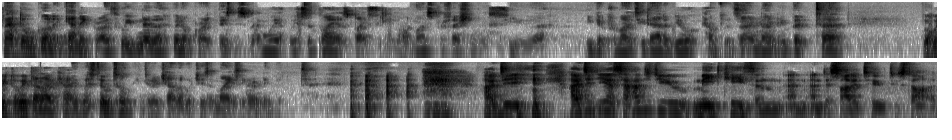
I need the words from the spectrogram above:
had all gone organic growth. We've never we're not great businessmen. We're, we're surveyors basically, like most professionals. You uh, you get promoted out of your comfort zone, don't you? But uh, but we've we've done okay. We're still talking to each other, which is amazing, really. But how did you, how did yes? Yeah, so how did you meet Keith and, and, and decided to to start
